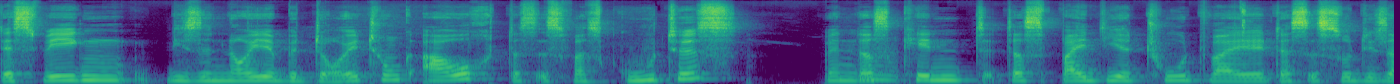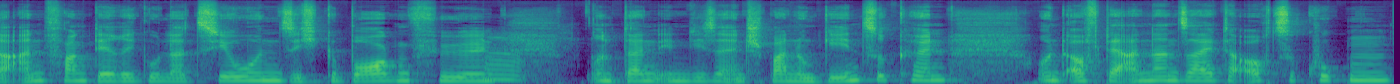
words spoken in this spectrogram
Deswegen diese neue Bedeutung auch, das ist was Gutes, wenn das mhm. Kind das bei dir tut, weil das ist so dieser Anfang der Regulation, sich geborgen fühlen mhm. und dann in diese Entspannung gehen zu können. Und auf der anderen Seite auch zu gucken,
